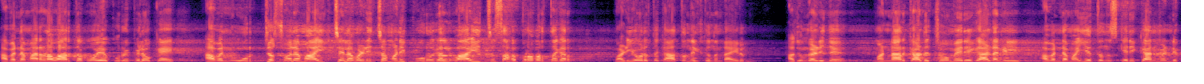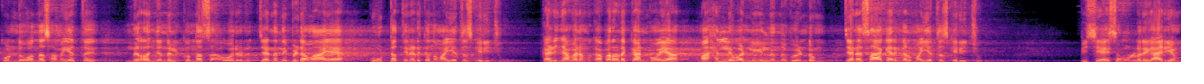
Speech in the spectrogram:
അവന്റെ മരണവാർത്ത പോയ കുറിപ്പിലൊക്കെ അവൻ ഊർജസ്വലമായി ചെലവഴിച്ച മണിക്കൂറുകൾ വായിച്ച സഹപ്രവർത്തകർ വഴിയോരത്ത് കാത്തു നിൽക്കുന്നുണ്ടായിരുന്നു. അതും കഴിഞ്ഞ് മണ്ണാർക്കാട് ചോമേരി ഗാർഡനിൽ അവന്റെ മയ്യത്ത് നിസ്കരിക്കാൻ വേണ്ടി കൊണ്ടുവന്ന സമയത്ത് നിറഞ്ഞു നിൽക്കുന്ന ഒരു ജനനിബിഡമായ കൂട്ടത്തിനെടുക്കുന്ന മയ്യത്ത് സ്കരിച്ചു കഴിഞ്ഞ അവനും കബറടക്കാൻ പോയ മഹല്ല് വള്ളിയിൽ നിന്ന് വീണ്ടും ജനസാഗരങ്ങൾ മയ്യത്ത് സ്കരിച്ചു വിശേഷമുള്ളൊരു കാര്യം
